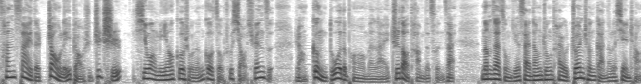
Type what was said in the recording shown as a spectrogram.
参赛的赵雷表示支持，希望民谣歌手能够走出小圈子，让更多的朋友们来知道他们的存在。那么在总决赛当中，他又专程赶到了现场，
